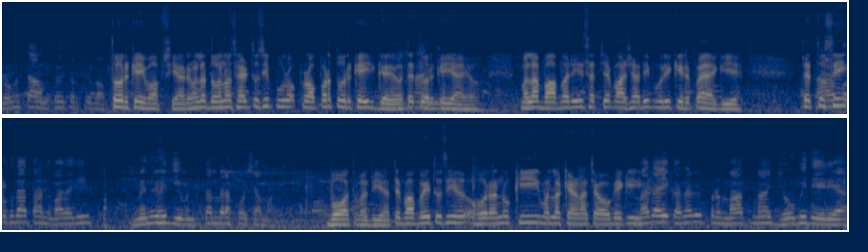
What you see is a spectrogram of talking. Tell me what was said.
ਗੋਬਿੰਦ ਧਾਮ ਤੋਂ ਹੀ ਤੁਰ ਕੇ ਵਾਪਸ। ਤੁਰ ਕੇ ਹੀ ਵਾਪਸੀ ਆ ਰਹੇ ਮਤਲਬ ਦੋਨੋਂ ਸਾਈਡ ਤੁਸੀਂ ਪੂਰਾ ਪ੍ਰੋਪਰ ਤੁਰ ਕੇ ਹੀ ਗਏ ਹੋ ਤੇ ਤੁਰ ਕੇ ਹੀ ਆਏ ਹੋ। ਮਤਲਬ ਬਾਬਾ ਜੀ ਸੱਚੇ ਪਾਤਸ਼ਾਹ ਦੀ ਪੂਰੀ ਕਿਰਪਾ ਹੈਗੀ ਹੈ ਤੇ ਤੁਸੀਂ ਪੁਰਖ ਦਾ ਧੰਨਵਾਦ ਹੈ ਜੀ। ਮੈਨੂੰ ਇਹ ਜੀਵਨ ਦਿੱਤਾ ਮੇਰਾ ਖੁਸ਼ ਆਵਾਂ ਬਹੁਤ ਵਧੀਆ। ਤੇ ਬਾਬਾ ਜੀ ਤੁਸੀਂ ਹੋਰਾਂ ਨੂੰ ਕੀ ਮਤਲਬ ਕਹਿਣਾ ਚਾਹੋਗੇ ਕਿ ਮੈਂ ਤਾਂ ਇਹ ਕਹਿੰਦਾ ਵੀ ਪ੍ਰਮਾਤਮਾ ਜੋ ਵੀ ਦੇ ਰਿਹਾ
